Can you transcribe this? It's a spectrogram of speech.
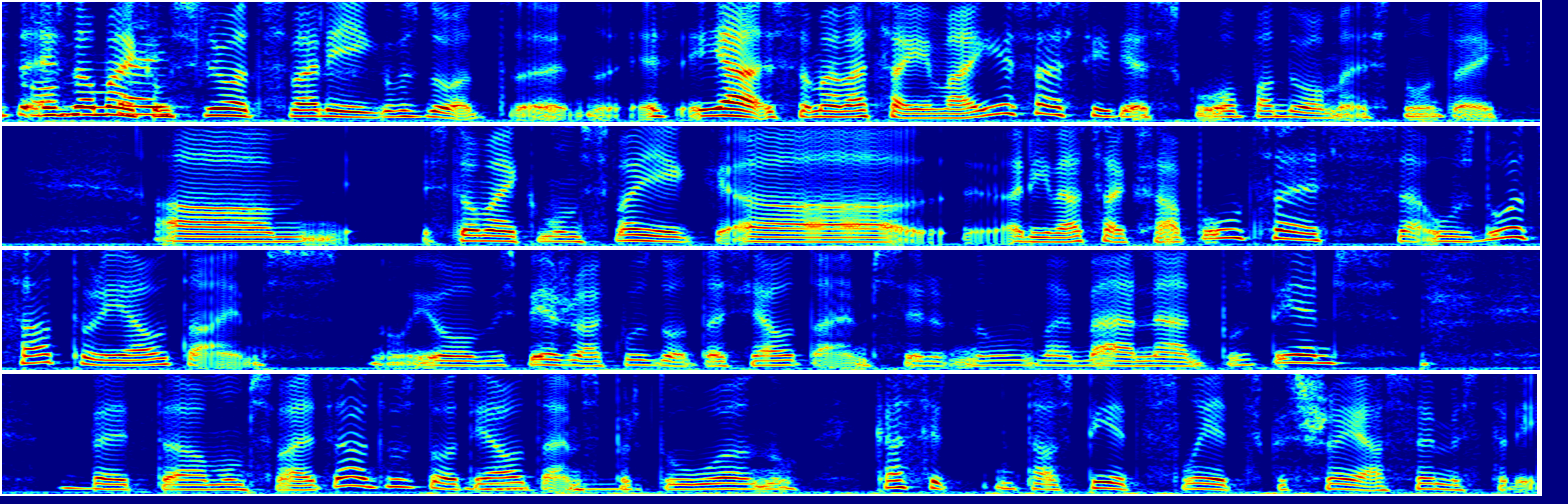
es, es domāju, ka mums ļoti svarīgi uzdot. Eh, nu, es, jā, es domāju, vecākiem vajag iesaistīties skolu padomēs noteikti. Um, Es domāju, ka mums vajag uh, arī vecāku sapulcēs uh, uzdot satura jautājumus. Nu, jo visbiežāk uzdotais jautājums ir, nu, vai bērni ēd pusdienas. Bet uh, mums vajadzētu uzdot mm. jautājumus par to, nu, kas ir tās piecas lietas, kas šajā semestrī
